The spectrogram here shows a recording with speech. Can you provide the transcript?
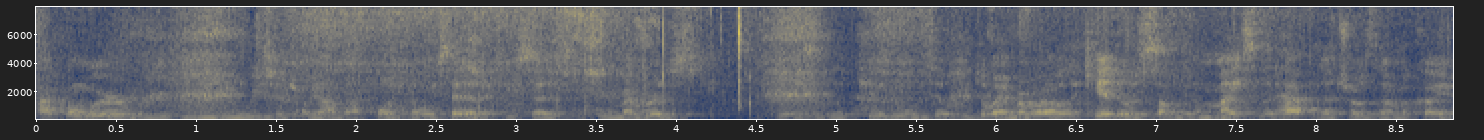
How come we're, we're doing research beyond that point? Don't we say that if he says, if he remembers, the Sifri Tuba, I remember when I was a kid, there was something, a mice that happened that shows that I'm a kohen.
